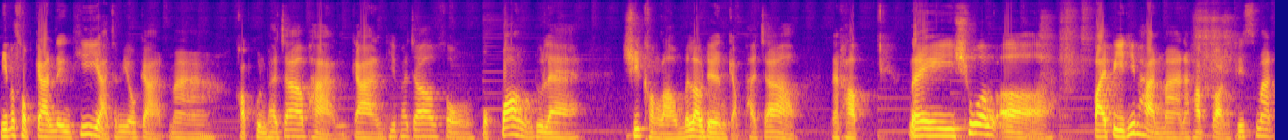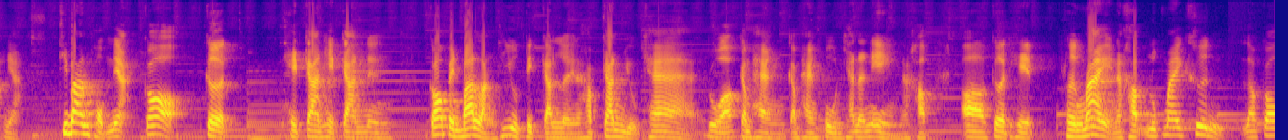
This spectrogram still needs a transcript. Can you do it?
มีประสบการณ์หนึ่งที่อยากจะมีโอกาสมาขอบคุณพระเจ้าผ่านการที่พระเจ้าทรงปกป้องดูแลชีวิตของเราเมื่อเราเดินกับพระเจ้านะครับ ในช่วงปลายปีที่ผ่านมานะครับ ก่อนคริสต์มาสเนี่ยที่บ้านผมเนี่ยก็เกิดเหตุการณ์เหตุการณ์หนึ่งก็เป็นบ้านหลังที่อยู่ติดกันเลยนะครับ กั้นอยู่แค่รั้วกำแพงกำแพงปูนแค่นั้นเองนะครับเเกิดเหตุเพลิงไหม้นะครับลุกไหม้ขึ้นแล้วก็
